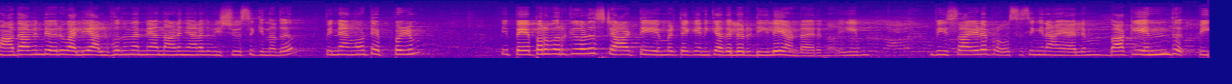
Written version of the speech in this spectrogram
മാതാവിന്റെ ഒരു വലിയ അത്ഭുതം തന്നെയാണെന്നാണ് ഞാനത് വിശ്വസിക്കുന്നത്. പിന്നെ അങ്ങോട്ട് എപ്പോഴും ഈ പേപ്പർ വർക്കുകൾ സ്റ്റാർട്ട് ചെയ്യുമ്പോഴത്തേക്ക് എനിക്ക് അതിലൊരു ഡിലേ ഉണ്ടായിരുന്നു. ഈ വിസയുടെ പ്രോസസ്സിങ്ങിനായാലും ബാക്കി എന്ത് പി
